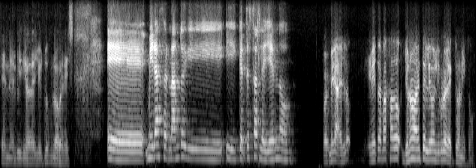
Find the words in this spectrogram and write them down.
en el vídeo de YouTube, lo veréis. mira, Fernando, ¿y, qué te estás leyendo? Pues mira, he trabajado, yo normalmente leo un libro electrónico,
